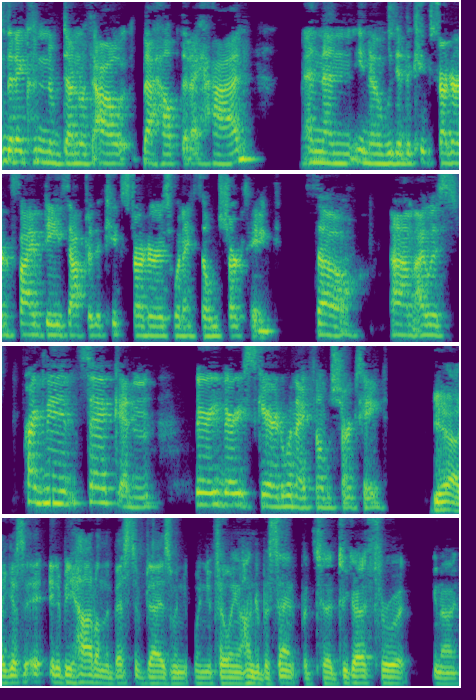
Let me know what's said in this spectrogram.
that I couldn't have done without the help that I had. And then, you know, we did the Kickstarter and five days after the Kickstarter is when I filmed Shark Tank. So um, I was pregnant, sick, and very, very scared when I filmed Shark Tank. Yeah, I guess it, would be hard on the best of days when, when you're feeling 100%, but to, to go through it, you know,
